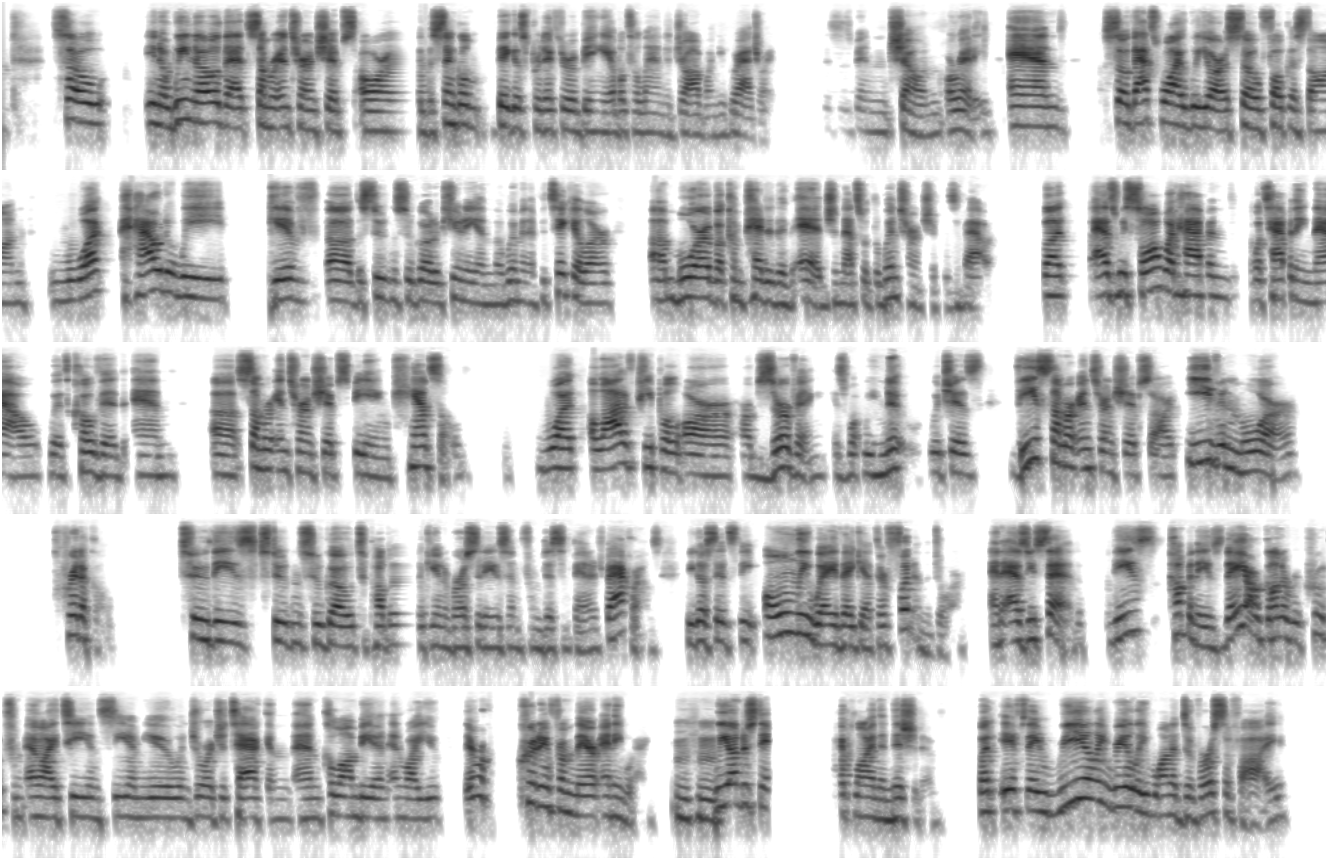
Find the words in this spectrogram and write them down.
So, you know, we know that summer internships are the single biggest predictor of being able to land a job when you graduate. This has been shown already. And so that's why we are so focused on what how do we give uh, the students who go to cuny and the women in particular uh, more of a competitive edge and that's what the internship is about but as we saw what happened what's happening now with covid and uh, summer internships being canceled what a lot of people are observing is what we knew which is these summer internships are even more critical to these students who go to public universities and from disadvantaged backgrounds because it's the only way they get their foot in the door. And as you said, these companies, they are going to recruit from MIT and CMU and Georgia Tech and, and Columbia and NYU. They're recruiting from there anyway. Mm-hmm. We understand pipeline initiative. But if they really, really want to diversify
